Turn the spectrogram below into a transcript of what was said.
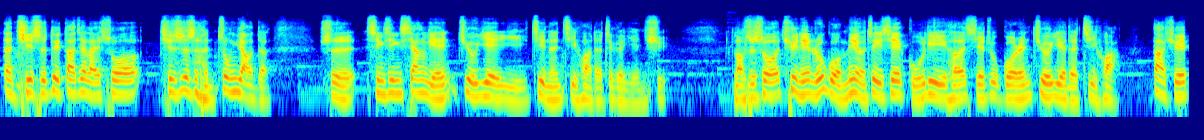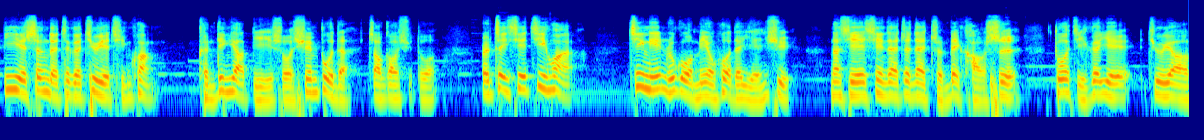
但其实对大家来说，其实是很重要的，是心心相连就业与技能计划的这个延续。老实说，去年如果没有这些鼓励和协助国人就业的计划，大学毕业生的这个就业情况肯定要比所宣布的糟糕许多。而这些计划今年如果没有获得延续，那些现在正在准备考试。多几个月就要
